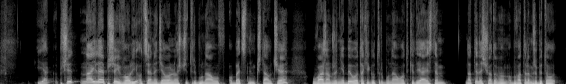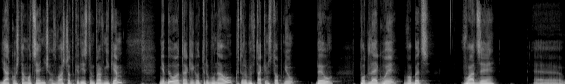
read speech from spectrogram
jak przy najlepszej woli oceny działalności Trybunału w obecnym kształcie, uważam, że nie było takiego Trybunału, od kiedy ja jestem na tyle świadomym obywatelem, żeby to jakoś tam ocenić, a zwłaszcza od kiedy jestem prawnikiem, nie było takiego Trybunału, który by w takim stopniu był podległy wobec władzy e,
